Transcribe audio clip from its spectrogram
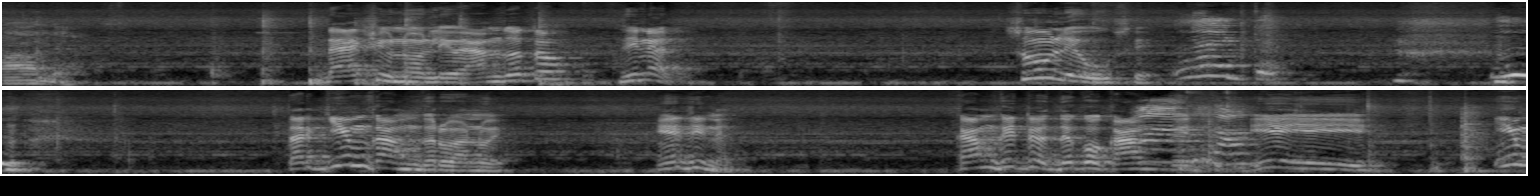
આ લે ન લેવાય. આમ જોતો? જીનલ શું લેવું છે? તારે કેમ કામ કરવાનું હોય? એ જીનલ કામ કરતો દેખો કામ કરશે એ એ એમ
